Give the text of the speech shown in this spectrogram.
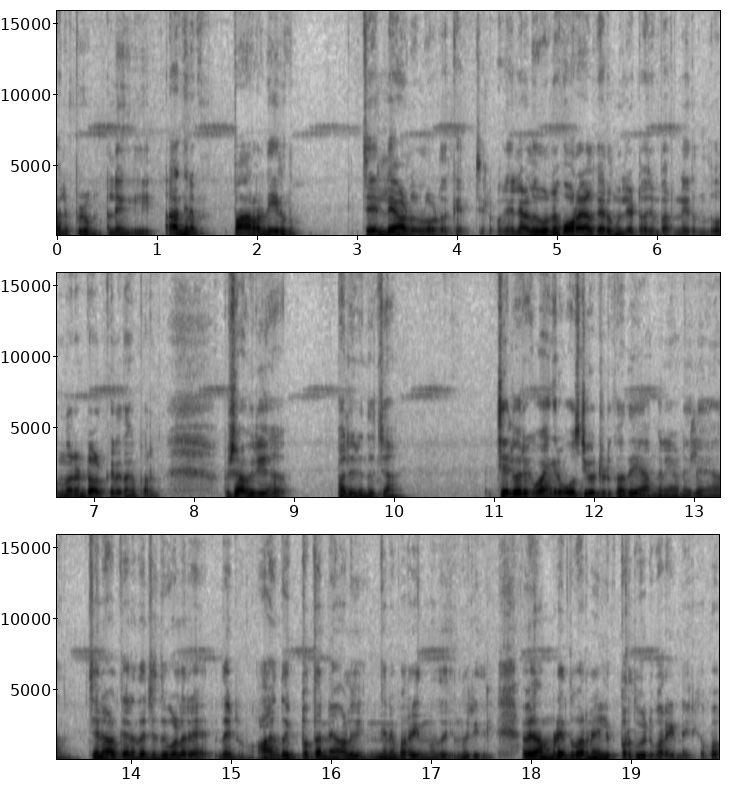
പലപ്പോഴും അല്ലെങ്കിൽ അങ്ങനെ പറഞ്ഞിരുന്നു. ചില ആളുകളോടൊക്കെ ചില ചില ആളുകൾ പറഞ്ഞാൽ കുറേ ആൾക്കാരൊന്നും ഇല്ല കേട്ടോ ഞാൻ പറഞ്ഞിരുന്നത് ഒന്നോ രണ്ടോ ആൾക്കാർ ഇതങ്ങനെ പറഞ്ഞു. പക്ഷെ അവർ പലരും എന്താ വെച്ചാൽ ചിലവരൊക്കെ ഭയങ്കര പോസിറ്റീവായിട്ട് എടുക്കും. അതെ അങ്ങനെയാണ് അല്ലേ. ചില ആൾക്കാരെന്താ വെച്ചാൽ ഇത് വളരെ ഇതായിട്ട് ആ എന്താ ഇപ്പം തന്നെ ആൾ ഇങ്ങനെ പറയുന്നത് എന്ന രീതിയിൽ. അവർ നമ്മുടെ അടുത്ത് പറഞ്ഞാൽ ഇപ്പുറത്ത് പോയിട്ട് പറയുന്നുണ്ടായിരിക്കും അപ്പോൾ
